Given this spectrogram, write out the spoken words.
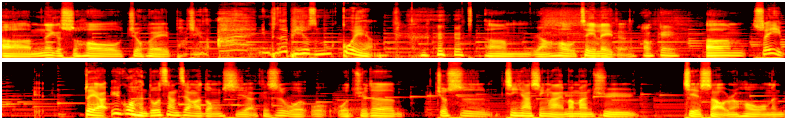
呃那个时候就会跑进来，哎，你们这个啤酒怎么贵啊？嗯，然后这一类的，OK，嗯，所以。对啊，遇过很多像这样的东西啊。可是我我我觉得就是静下心来慢慢去介绍，然后我们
